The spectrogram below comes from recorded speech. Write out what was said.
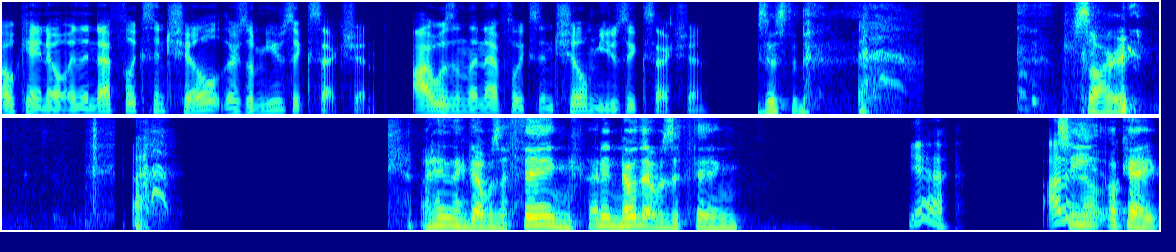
okay. No, in the Netflix and chill, there's a music section. I was in the Netflix and chill music section. Existed. Sorry. I didn't think that was a thing. I didn't know that was a thing. Yeah. I don't know. See, know. okay,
